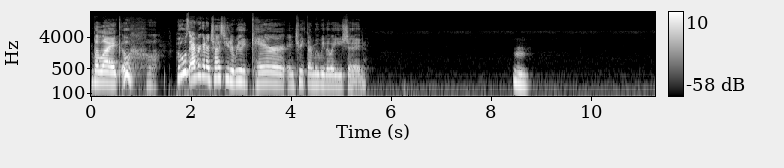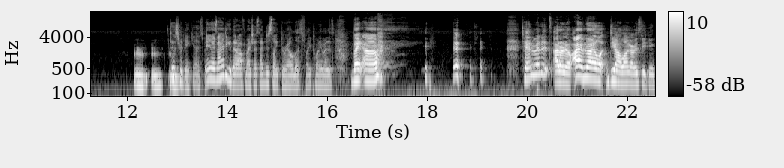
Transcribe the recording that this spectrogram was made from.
But like, ooh. Who's ever gonna trust you to really care and treat their movie the way you should? Mm, mm, mm. Just ridiculous. But anyways, I had to get that off my chest. I just like derailed this for like 20 minutes. But um 10 minutes? I don't know. I have no idea how long I was speaking.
